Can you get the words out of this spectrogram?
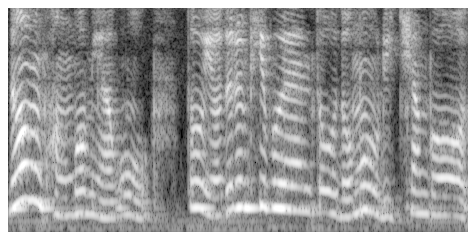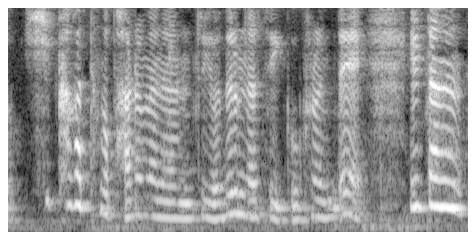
너무 광범위하고 또 여드름 피부엔 또 너무 리치한 거 시카 같은 거 바르면은 또 여드름 날 수 있고 그런데 일단은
